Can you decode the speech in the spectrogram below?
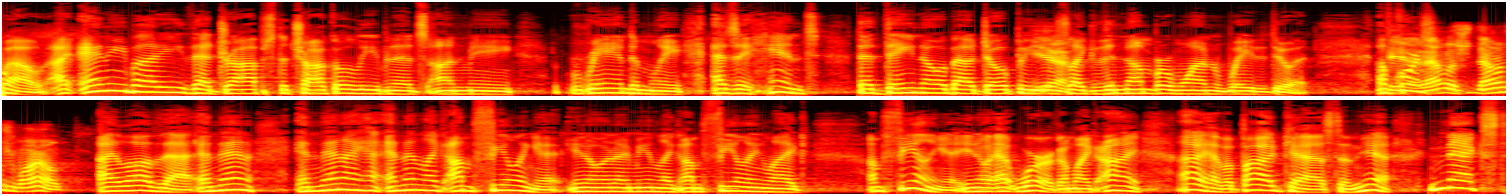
Well, I, anybody that drops the Choco Leibniz on me randomly as a hint that they know about dopey Yeah. is like the number one way to do it. Of Yeah, course, that was that was wild. I love that. And then and then I ha- and then like I'm feeling it. You know what I mean? Like I'm feeling like I'm feeling it. You know, at work, I'm like I I have a podcast, and yeah, next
